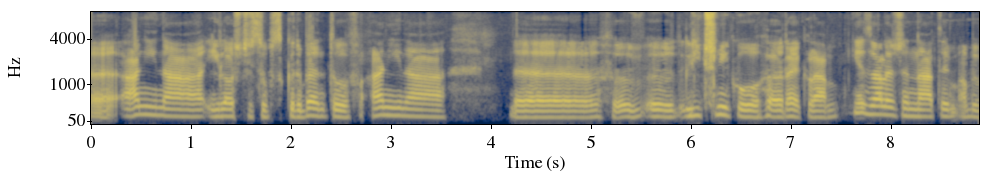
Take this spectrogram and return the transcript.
e, ani na ilości subskrybentów, ani na e, liczniku reklam. Nie zależy na tym, aby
